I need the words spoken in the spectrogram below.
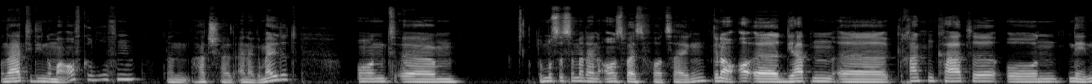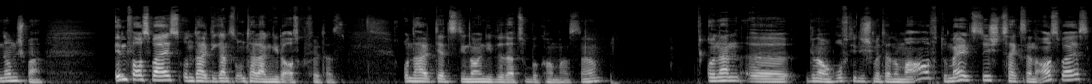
Und dann hat die die Nummer aufgerufen, dann hat sich halt einer gemeldet und ähm, du musstest immer deinen Ausweis vorzeigen. Genau, au- äh, die hatten äh, Krankenkarte und, nee, noch nicht mal. Impfausweis und halt die ganzen Unterlagen, die du ausgefüllt hast. Und halt jetzt die neuen, die du dazu bekommen hast. Ne? Und dann, äh, genau, ruft die dich mit der Nummer auf, du meldest dich, zeigst deinen Ausweis,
